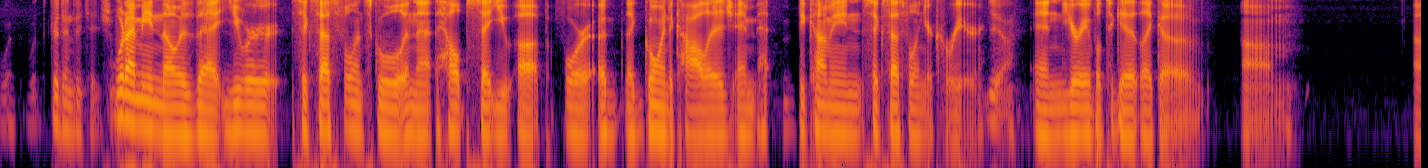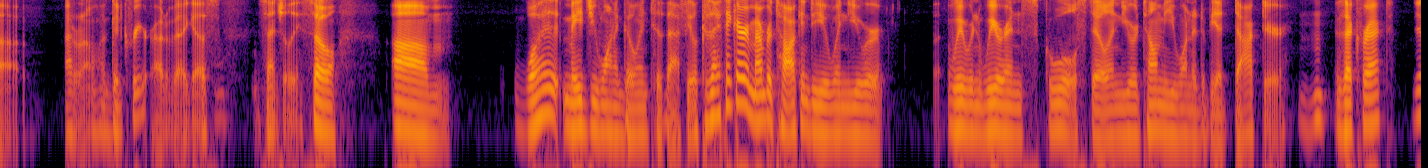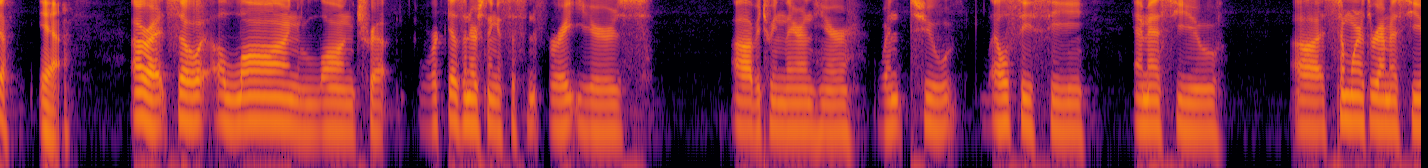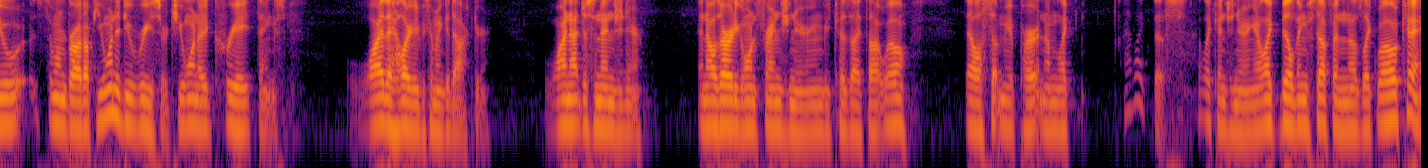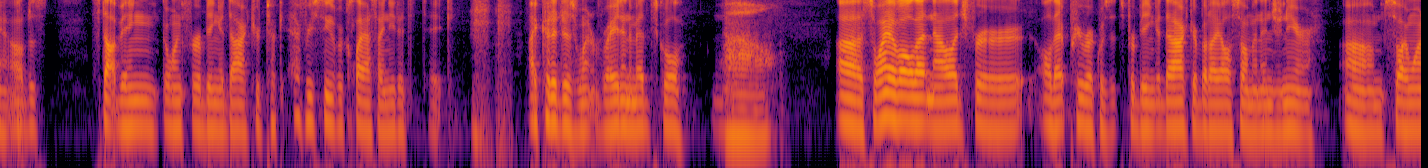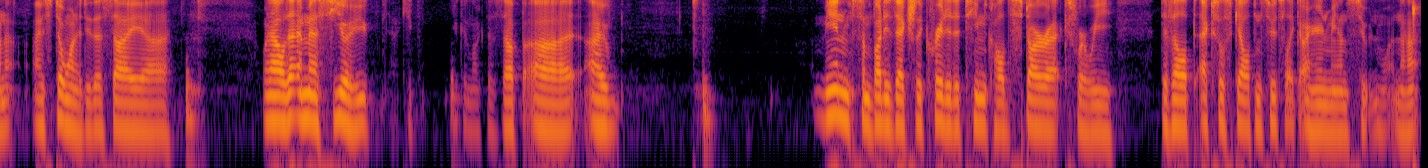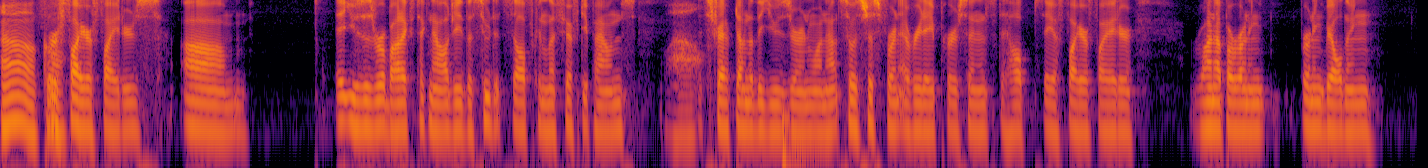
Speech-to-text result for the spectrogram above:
what, what good indication. What I mean though is that you were successful in school, and that helped set you up for a, like going to college and becoming successful in your career. yeah, And you're able to get like a, um, uh, I don't know, a good career out of it. I guess essentially. So, um, what made you want to go into that field? Because I think I remember talking to you when you were, we were we were in school still, and you were telling me you wanted to be a doctor. hmm Is that correct? yeah. Yeah. All right, so a long, long trip. Worked as a nursing assistant for eight years. Uh, between there and here, went to LCC, MSU. Uh, somewhere through MSU, someone brought up, "You want to do research? You want to create things? Why the hell are you becoming a doctor? Why not just an engineer?" And I was already going for engineering because I thought, well, that'll set me apart. And I'm like, I like this. I like engineering. I like building stuff. And I was like, well, okay, I'll just stop being going for being a doctor. Took every single class I needed to take. I could have just went right into med school. Wow. Uh, so I have all that knowledge for all that prerequisites for being a doctor, but I also am an engineer. Um, so I want to, I still want to do this. I, uh, when I was at MSU, you, you, you can look this up. Uh, I, me and some buddies actually created a team called Star X where we developed exoskeleton suits like Iron Man suit and whatnot Oh, cool. for firefighters. Um, it uses robotics technology. The suit itself can lift 50 pounds. Wow. It's strapped down to the user and whatnot. So it's just for an everyday person. It's to help, say, a firefighter run up a running burning building,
